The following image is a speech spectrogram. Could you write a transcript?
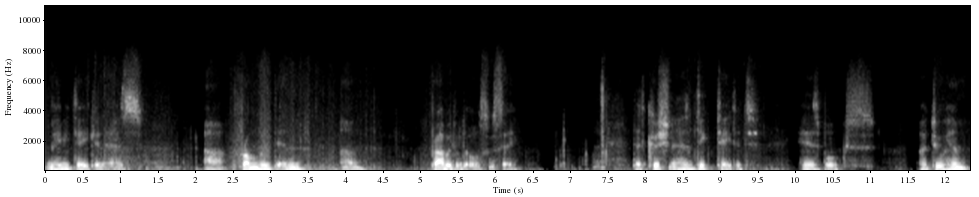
may be taken as uh, from within. Um, Prabhupada would also say that Krishna has dictated his books uh, to him.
